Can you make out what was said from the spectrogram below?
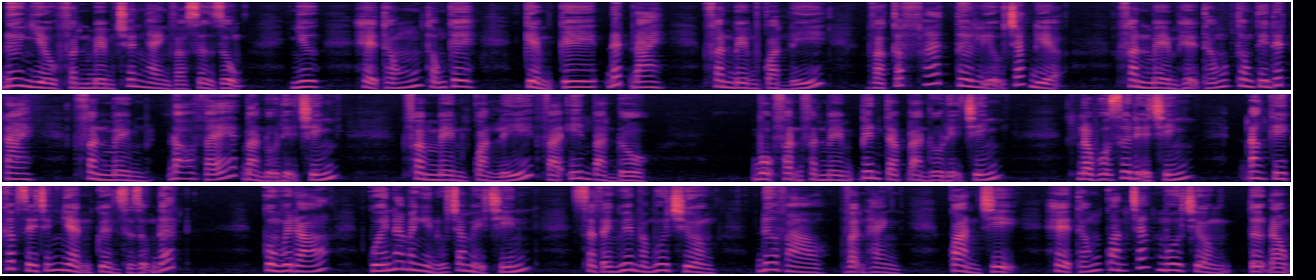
đưa nhiều phần mềm chuyên ngành vào sử dụng như hệ thống thống kê, kiểm kê đất đai, phần mềm quản lý và cấp phát tư liệu trắc địa, phần mềm hệ thống thông tin đất đai, phần mềm đo vẽ bản đồ địa chính, phần mềm quản lý và in bản đồ, bộ phận phần mềm biên tập bản đồ địa chính, lập hồ sơ địa chính, đăng ký cấp giấy chứng nhận quyền sử dụng đất, Cùng với đó, cuối năm 2019, Sở Tài nguyên và Môi trường đưa vào vận hành, quản trị hệ thống quan trắc môi trường tự động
